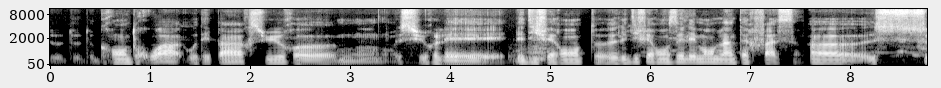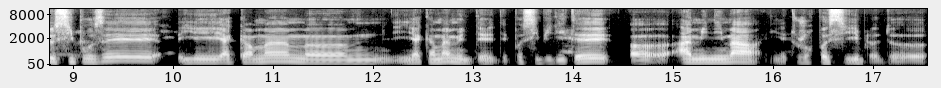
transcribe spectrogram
de, grands droits au départ sur, euh, sur les, les, différentes, les différents éléments de l'interface. Euh, ceci posé, il y a quand même, euh, il y a quand même des, des possibilités. Euh, à minima, il est toujours possible de,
